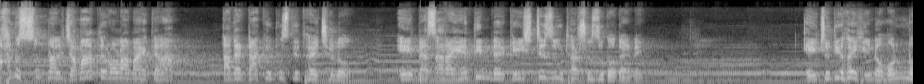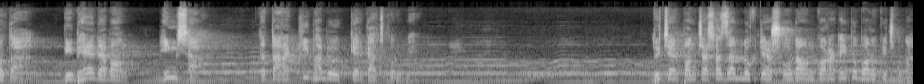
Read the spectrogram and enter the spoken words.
আহলুসুন্নাল জামাতের ওলামায় কেরাম তাদের ডাকে উপস্থিত হয়েছিল, এই বেচারা এতিমদেরকে স্টেজে ওঠার সুযোগও দেয় এই যদি হয় হীনমন্যতা, বিভেদ এবং হিংসা, তো তারা কীভাবে ঐক্যের কাজ করবে? দুই চার পঞ্চাশ হাজার লোক নিয়ে শো ডাউন করাটাই তো বড় কিছু না।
